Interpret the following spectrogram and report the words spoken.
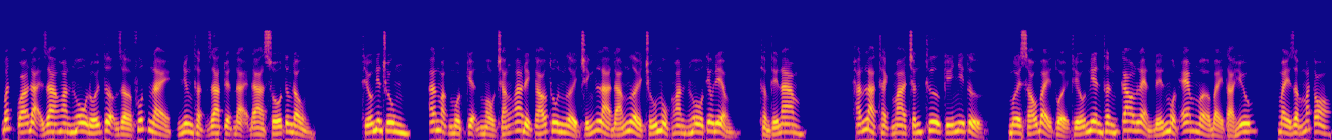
bất quá đại gia hoan hô đối tượng giờ phút này nhưng thật ra tuyệt đại đa số tương đồng. Thiếu niên trung, ăn mặc một kiện màu trắng A địch áo thun người chính là đám người chú mục hoan hô tiêu điểm, thẩm thế nam. Hắn là thạch ma chấn thư ký nhi tử, 16-17 tuổi thiếu niên thân cao lẻn đến một M7 tả hưu, mày rậm mắt to,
